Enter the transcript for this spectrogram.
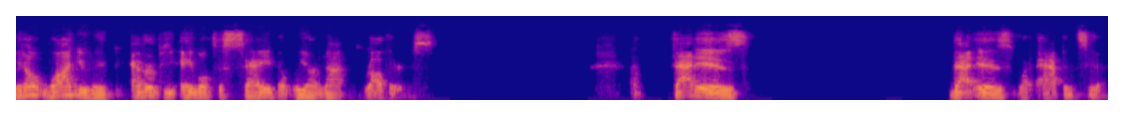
we don't want you to ever be able to say that we are not brothers. That is, that is what happens here.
